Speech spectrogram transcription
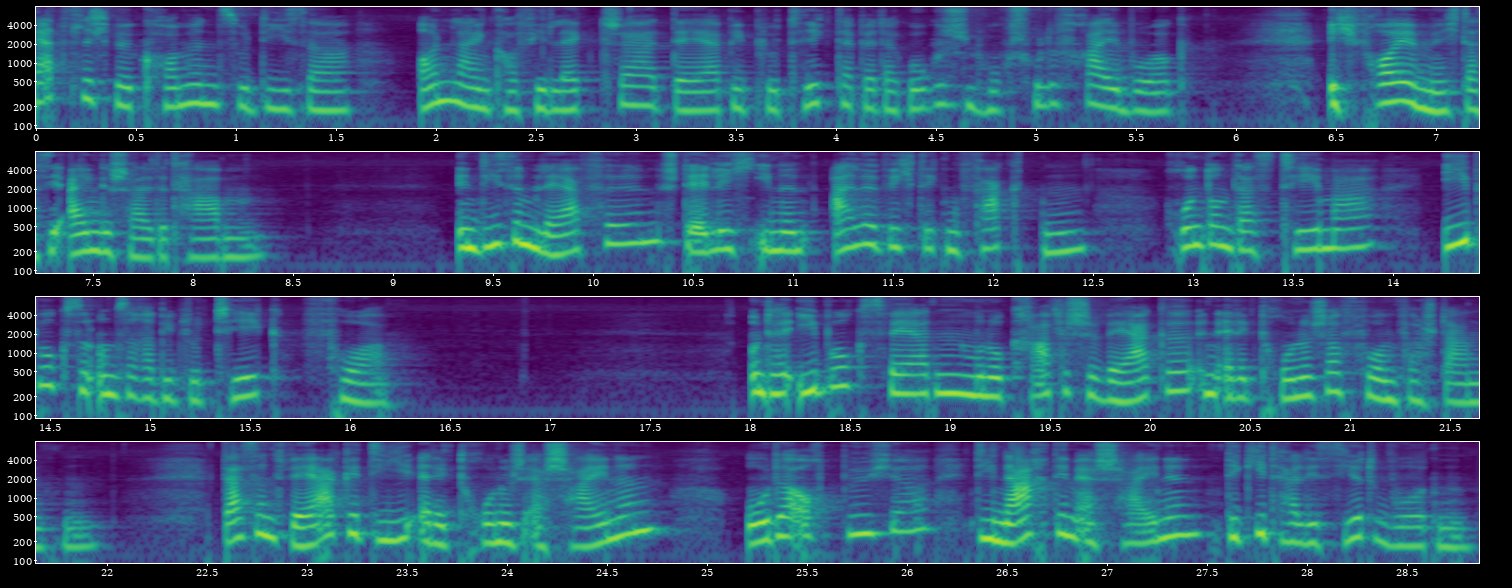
Herzlich willkommen zu dieser Online-Coffee-Lecture der Bibliothek der Pädagogischen Hochschule Freiburg. Ich freue mich, dass Sie eingeschaltet haben. In diesem Lehrfilm stelle ich Ihnen alle wichtigen Fakten rund um das Thema E-Books in unserer Bibliothek vor. Unter E-Books werden monographische Werke in elektronischer Form verstanden. Das sind Werke, die elektronisch erscheinen oder auch Bücher, die nach dem Erscheinen digitalisiert wurden.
